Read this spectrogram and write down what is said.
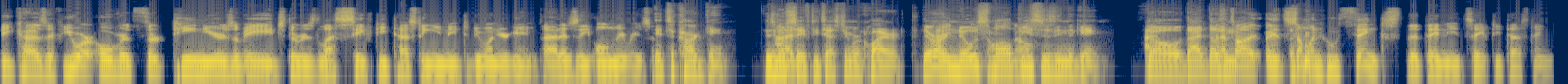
Because if you are over 13 years of age, there is less safety testing you need to do on your game. That is the only reason. It's a card game. There's no I, safety testing required. There are I no small pieces in the game. So I, that doesn't. That's all, it's someone who thinks that they need safety testing.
